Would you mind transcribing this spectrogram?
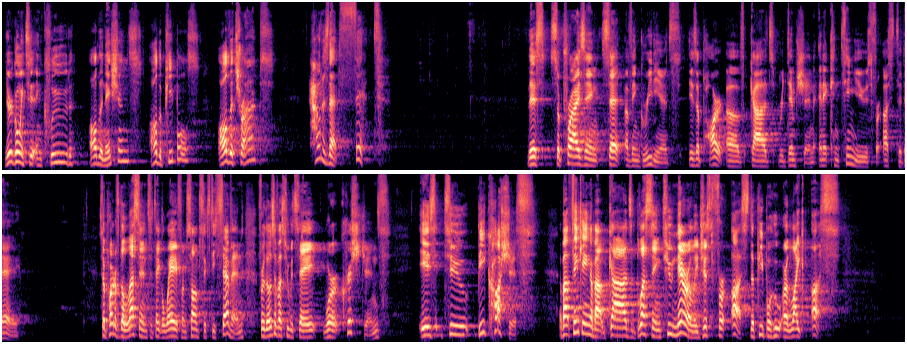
You're going to include all the nations, all the peoples, all the tribes? How does that fit? This surprising set of ingredients is a part of God's redemption, and it continues for us today. So, part of the lesson to take away from Psalm 67, for those of us who would say we're Christians, is to be cautious about thinking about God's blessing too narrowly just for us, the people who are like us.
